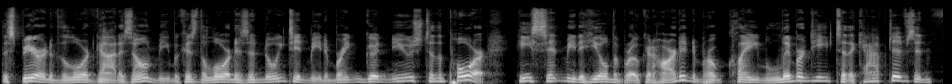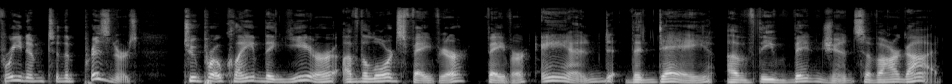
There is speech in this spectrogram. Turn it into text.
The Spirit of the Lord God is on me because the Lord has anointed me to bring good news to the poor. He sent me to heal the brokenhearted, to proclaim liberty to the captives and freedom to the prisoners, to proclaim the year of the Lord's favor, favor, and the day of the vengeance of our God.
